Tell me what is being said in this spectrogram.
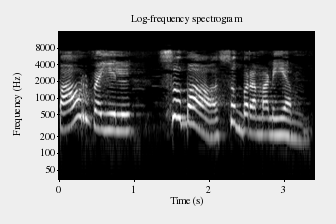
பார்வையில் சுபா சுப்பிரமணியம்.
